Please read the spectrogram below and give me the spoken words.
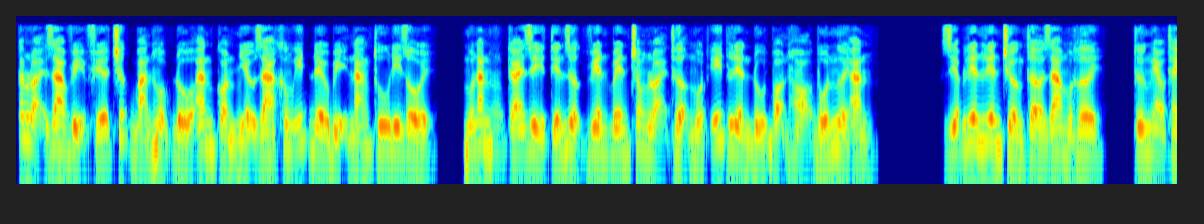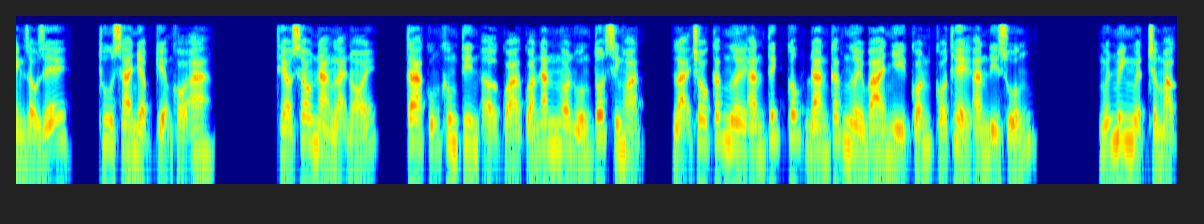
các loại gia vị phía trước bán hộp đồ ăn còn nhiều ra không ít đều bị nàng thu đi rồi, muốn ăn cái gì tiến dược viên bên trong loại thượng một ít liền đủ bọn họ bốn người ăn. Diệp liên liên trường thở ra một hơi, từ nghèo thành giàu dễ, thu xa nhập kiệm khó A. Theo sau nàng lại nói, ta cũng không tin ở quá quán ăn ngon uống tốt sinh hoạt, lại cho các ngươi ăn tích cốc đan các ngươi ba nhi còn có thể ăn đi xuống. Nguyễn Minh Nguyệt trầm mặc,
